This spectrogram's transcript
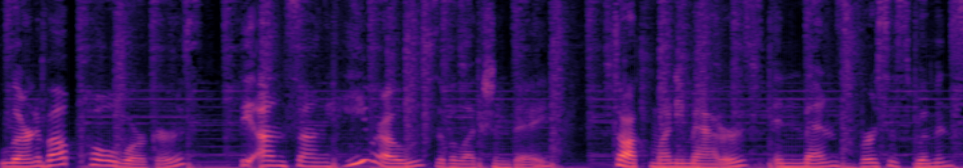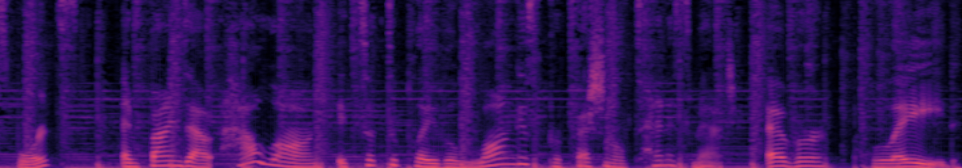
learn about poll workers, the unsung heroes of Election Day, talk money matters in men's versus women's sports, and find out how long it took to play the longest professional tennis match ever played.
